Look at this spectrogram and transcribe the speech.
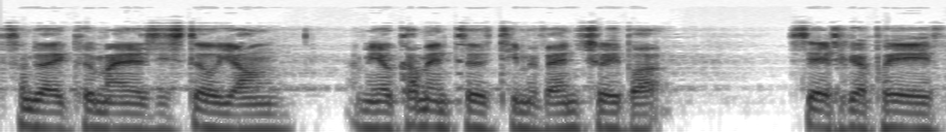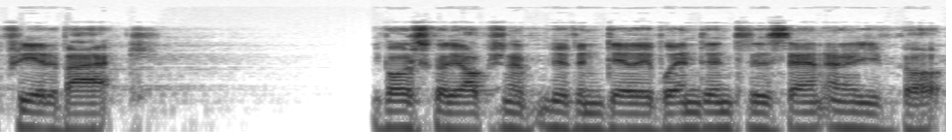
somebody like Koopmeiners, is still young. I mean, he'll come into the team eventually, but say if you're going to play three at the back, you've also got the option of moving Daley Blind into the centre. You've got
